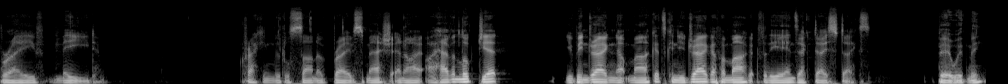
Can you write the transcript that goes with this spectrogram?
Brave Mead. Cracking little son of Brave Smash. And I, I haven't looked yet. You've been dragging up markets. Can you drag up a market for the Anzac Day Stakes? Bear with me.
